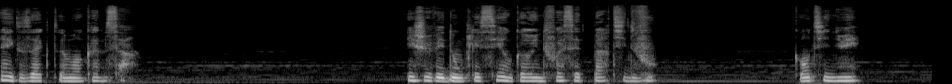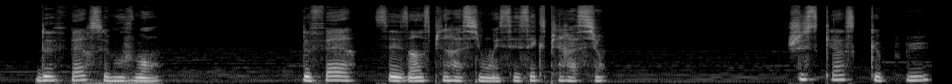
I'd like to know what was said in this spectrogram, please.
Exactement comme ça. Et je vais donc laisser encore une fois cette partie de vous continuer de faire ce mouvement, de faire ces inspirations et ces expirations, jusqu'à ce que plus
